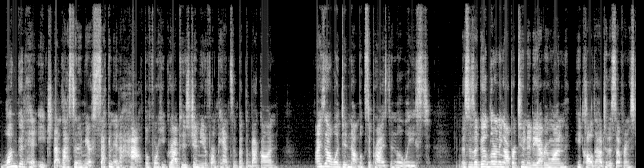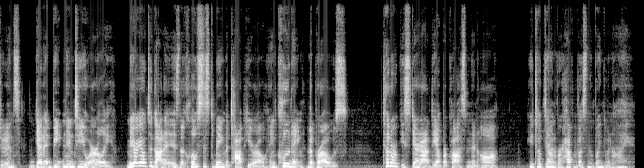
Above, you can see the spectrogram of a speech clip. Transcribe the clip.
One good hit each that lasted a mere second and a half before he grabbed his gym uniform pants and put them back on. Aizawa did not look surprised in the least. This is a good learning opportunity, everyone, he called out to the suffering students. Get it beaten into you early. Mirio Togata is the closest to being the top hero, including the pros. Todoroki stared out at the upperclassmen in awe. He took down over half of us in the blink of an eye.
